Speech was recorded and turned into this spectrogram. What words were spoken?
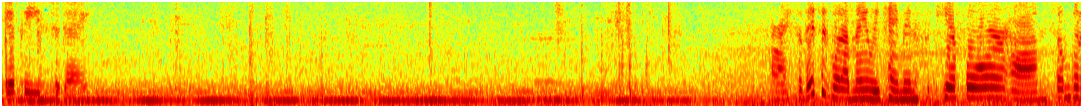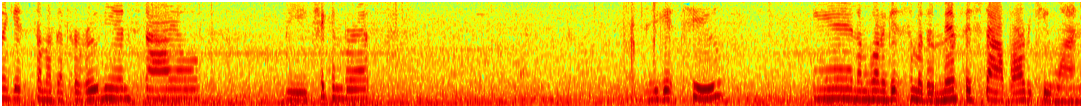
get these today. All right, so this is what I mainly came in here for. Um, so I'm going to get some of the Peruvian style, the chicken breast. You get two. And I'm going to get some of the Memphis style barbecue ones.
